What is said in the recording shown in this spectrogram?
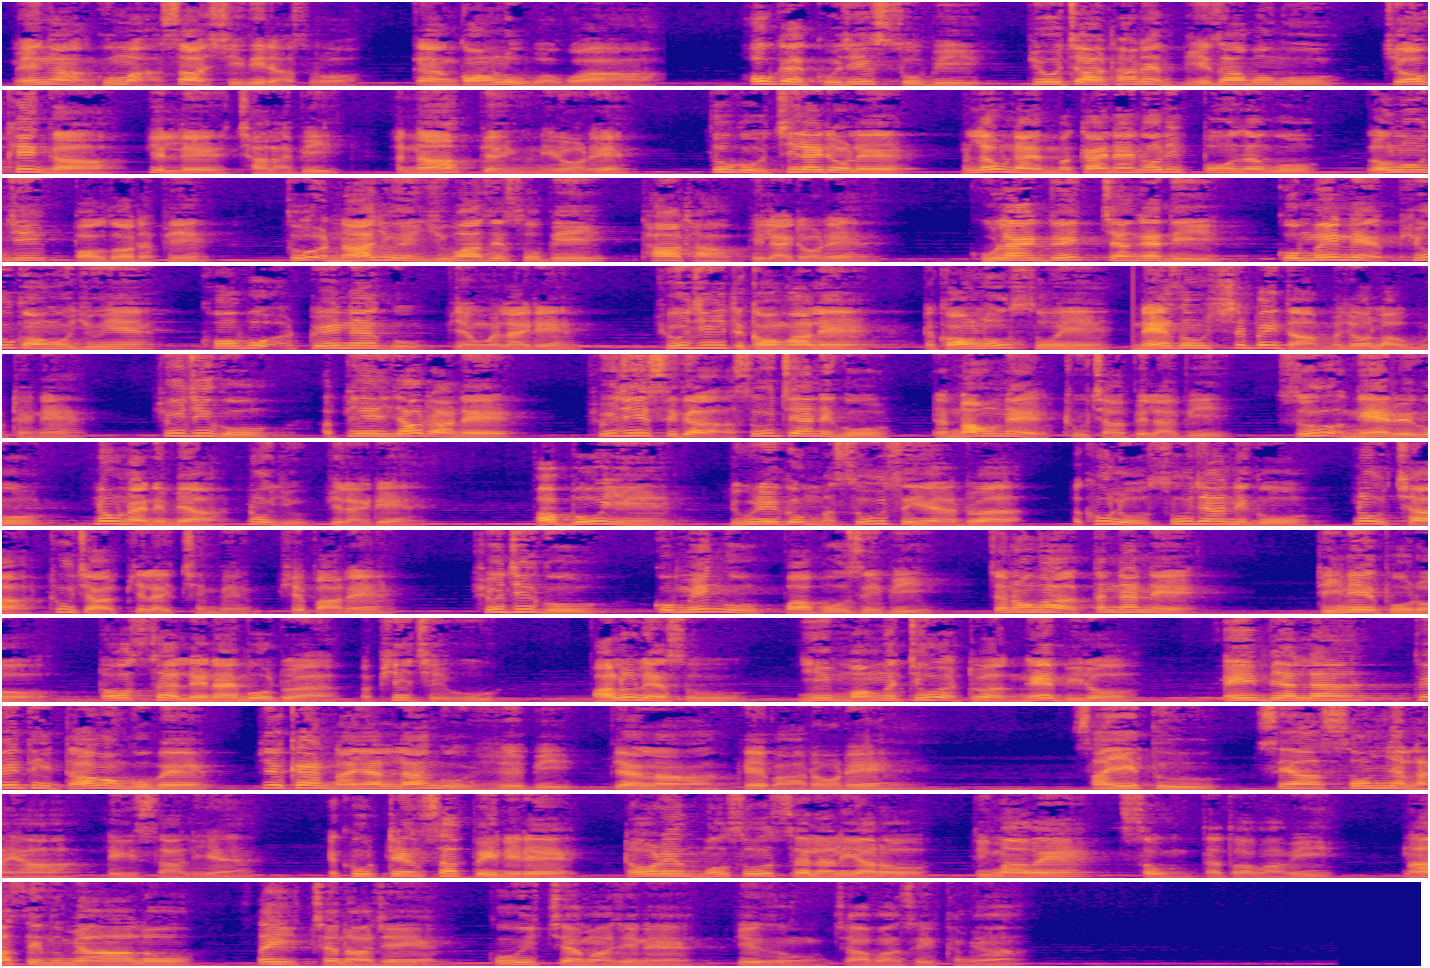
မင်းကအခုမှအစရှိသေးတာဆိုတော့ကံကောင်းလို့ပေါ့ကွာဟုတ်ကဲ့ကိုကြီးဆိုပြီးပြိုကျထားတဲ့မြေစာပုံကိုကြောခင်းကပြစ်လဲချလိုက်ပြီးအနားပြန်ယူနေတော့တယ်သူ့ကိုကြည့်လိုက်တော့လဲမလုံနိုင်မကင်နိုင်တော့ဒီပုံစံကိုလုံးလုံးကြီးပေါက်သွားတဲ့ဖြင့်သူအနားယူရင်ယူပါစေဆိုပြီးထားထားပေးလိုက်တော့တယ် ဂူလိုင်တွင်ကြံခဲ့သည့်ကိုမင်းနဲ့ဖြူးကောင်ကိုယူရင်ခေါ်ဖို့အတွင်းထဲကိုပြန်ဝင်လိုက်တယ်ဖြူးကြီးတကောင်ကလည်းတကောင်လုံးဆိုရင်အနည်းဆုံးရှစ်ပိတ်တာမရောလောက်ဘူးထင်တယ်ဖြူးကြီးကိုအပြင်ရောက်တာနဲ့ဖြူးကြီးစီကအစူးကျန်းတွေကိုတနောက်နဲ့ထုချပစ်လိုက်ပြီးဇူးအငယ်တွေကိုနှုတ်နိုင်နေများနှုတ်ယူပစ်လိုက်တယ်။ဘာပိုးရင်လူတွေကိုမစူးစေရန်အတွက်အခုလိုစူးချမ်းတွေကိုနှုတ်ချထုချပစ်လိုက်ခြင်းပဲဖြစ်ပါတယ်။ဖြူးကြီးကိုကိုမင်းကိုပါပိုးစေပြီးကျွန်တော်ကတနက်နဲ့ ဒီနေ့ဖို့တော့တောဆက်လဲနိုင်ဖို့အတွက်မဖြစ်ချေဘူး။ဘာလို့လဲဆိုညီမောင်ငကျိုးအတွက်ငဲ့ပြီးတော့အိမ်ပြန်လန်းတွေးသည့်တားကောင်ကိုပဲပြက်ကတ်နိုင်ရလန်းကိုရွေပြီးပြန်လာခဲ့ပါတော့တယ်။စာရေးသူဆရာစောမြတ်လိုင်အားလေးစားလျက်ယခုတင်ဆက်ပေးနေတဲ့တောရဲမုတ်ဆိုးဇလန်လေးကတော့ဒီမှာပဲအဆုံးသတ်သွားပါပြီ။နားဆင်သူများအားလုံးသိချမ်းသာခြင်းကိုယ်ကြီးကျမ်းမာခြင်းနဲ့ပြည့်စုံကြပါစေခင်ဗျာ။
